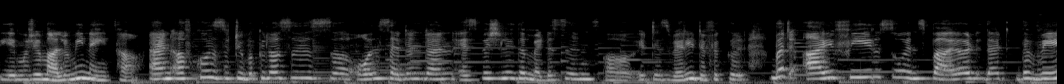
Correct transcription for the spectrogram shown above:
ये मुझे मालूम ही नहीं था and of course tuberculosis uh, all said and done especially the medicines uh, it is very difficult but i feel feel so inspired that the way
